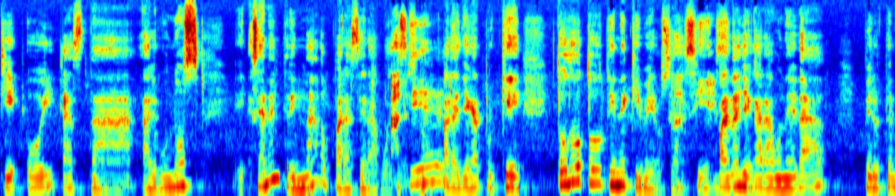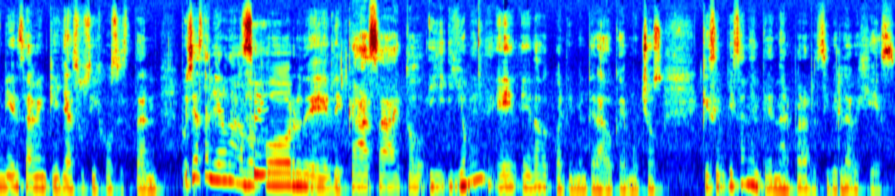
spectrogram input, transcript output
que hoy hasta algunos eh, se han entrenado para ser abuelos, ¿no? para llegar, porque todo, todo tiene que ver, o sea, van a llegar a una edad, pero también saben que ya sus hijos están, pues ya salieron a lo mejor de, casa y todo, y, yo me he, dado cuenta y me he enterado que hay muchos que se empiezan a entrenar para recibir la vejez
